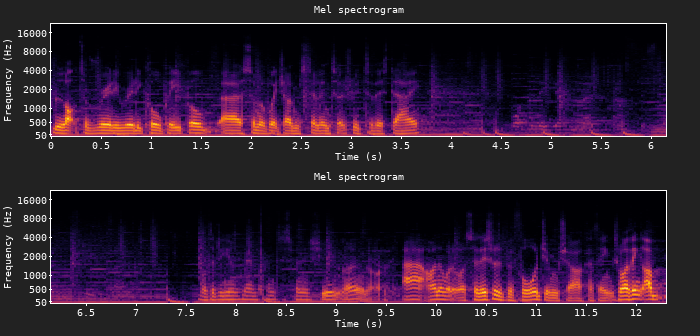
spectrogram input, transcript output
lots of really, really cool people, uh, some of which I'm still in touch with to this day. What did a young man apprentice spend his student loan on? Ah, I know what it was. So this was before Gymshark, I think. So I think I'm,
